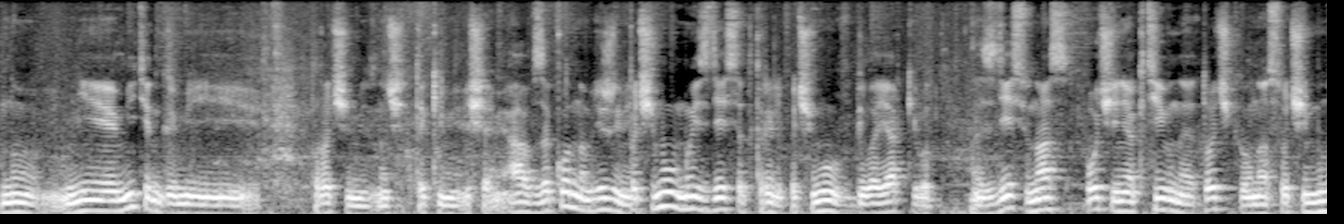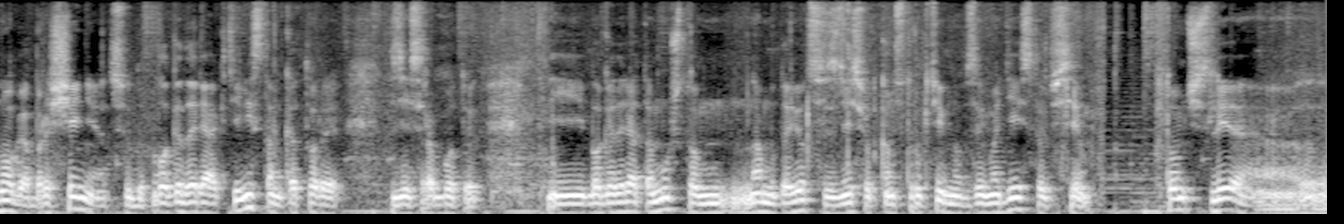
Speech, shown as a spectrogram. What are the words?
ну, не митингами и прочими, значит, такими вещами, а в законном режиме. Почему мы здесь открыли, почему в Белоярке вот здесь у нас очень активная точка, у нас очень много обращений отсюда, благодаря активистам, которые здесь работают, и благодаря тому, что нам удается здесь вот конструктивно взаимодействовать всем. В том числе э,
